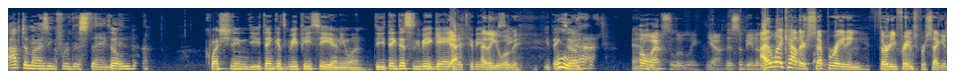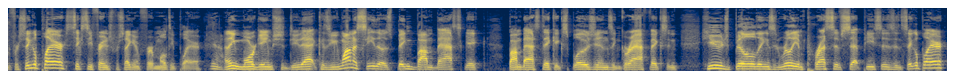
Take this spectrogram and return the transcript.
optimizing for this thing, So- and uh, Question: Do you think it's gonna be PC? Anyone? Do you think this is gonna be a game Yeah, that's gonna be? I think it will be. You think ooh, so? yeah. Oh, absolutely. Yeah, this will be another. I like how they're cross-button. separating 30 frames per second for single player, 60 frames per second for multiplayer. Yeah. I think more games should do that because you want to see those big bombastic, bombastic explosions and graphics and huge buildings and really impressive set pieces in single player.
